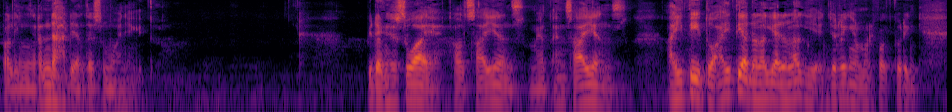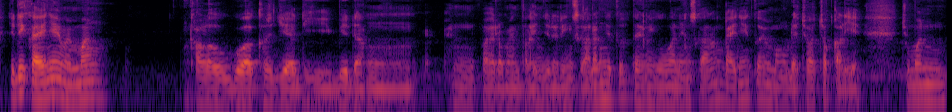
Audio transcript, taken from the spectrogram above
Paling rendah di antara semuanya gitu. Bidang sesuai, health science, math and science, IT itu IT ada lagi ada lagi engineering and manufacturing. Jadi kayaknya memang kalau gua kerja di bidang environmental engineering sekarang itu teknik lingkungan yang sekarang kayaknya itu emang udah cocok kali ya. Cuman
